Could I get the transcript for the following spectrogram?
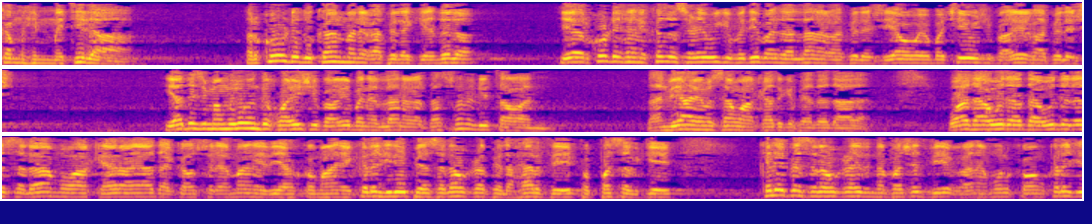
کم همتی ده پر کوټه دکان باندې غافل کېدل یا ورکوټ شان کزه سړی وږي په دې باندې الله نه غافل شي یا وای بچي وي چې باغې غافل شي یا د معمولی وند خواهش باغې باندې الله نه غافل تاسو نه دي تاوان د انبیاء علیهم السلام واقعاتو کې پیدا دارا و داوود داوود علیہ السلام واقعا آیا د کو سليمان دی حکمانه کله چې فیصله وکړه په حرف په فصل کې کله فیصله وکړه د نفشت فی غنم القوم کله چې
